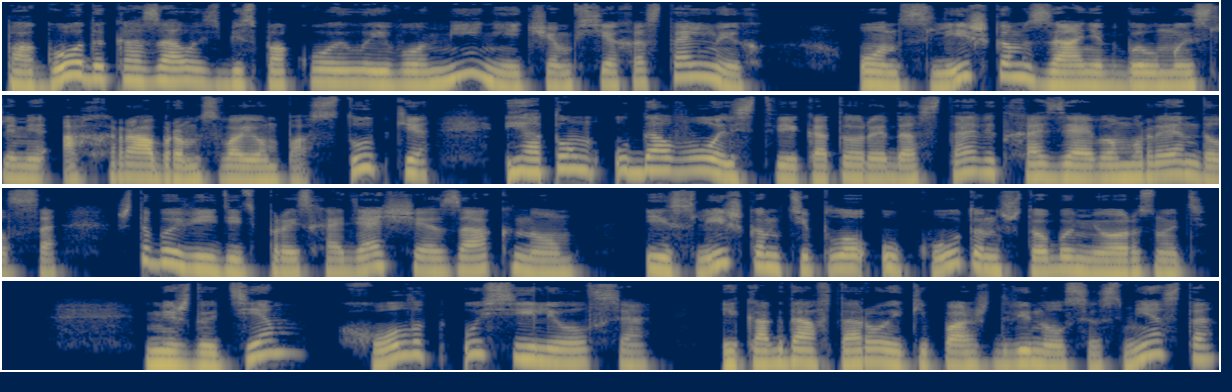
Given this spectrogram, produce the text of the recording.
Погода, казалось, беспокоила его менее, чем всех остальных, он слишком занят был мыслями о храбром своем поступке и о том удовольствии, которое доставит хозяевам Рэндалса, чтобы видеть происходящее за окном, и слишком тепло укутан, чтобы мерзнуть. Между тем холод усиливался, и когда второй экипаж двинулся с места,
